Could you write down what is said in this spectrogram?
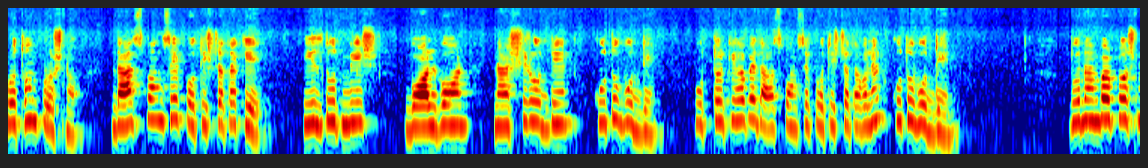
প্রথম প্রশ্ন, দাস বংশের প্রতিষ্ঠাতা কে? ইলতুৎমিশ বলবন নাসির উদ্দিন কুতুবুদ্দিন। উত্তর কী হবে? দাস বংশের প্রতিষ্ঠাতা হলেন কুতুবুদ্দিন। দু নম্বর প্রশ্ন,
